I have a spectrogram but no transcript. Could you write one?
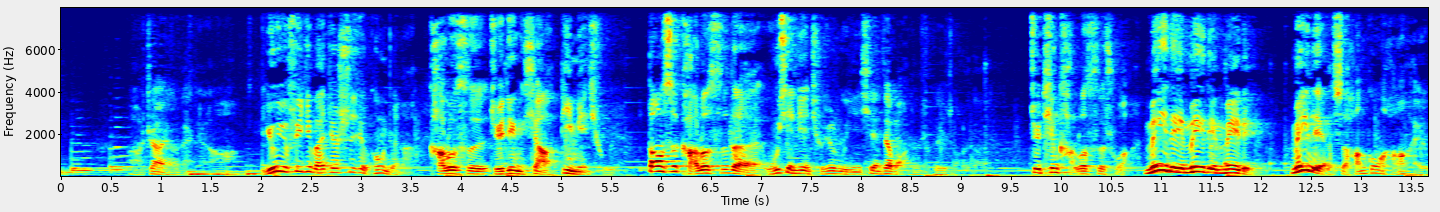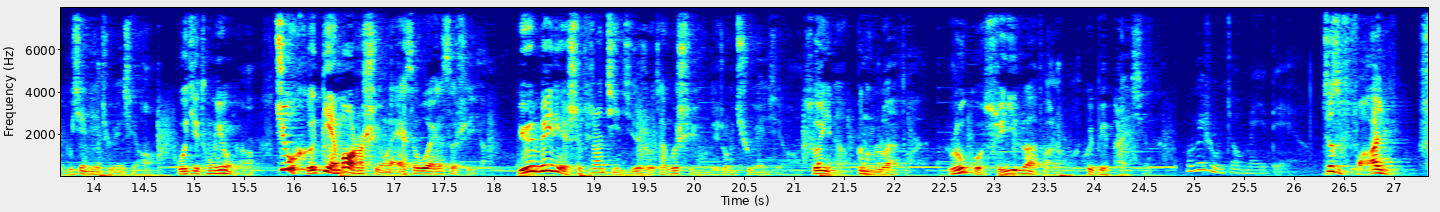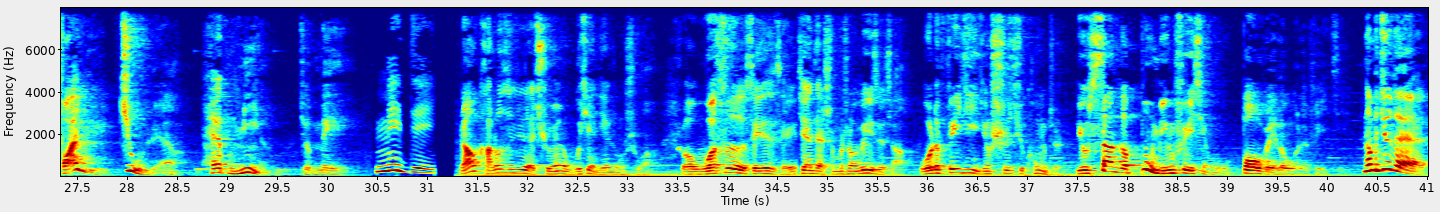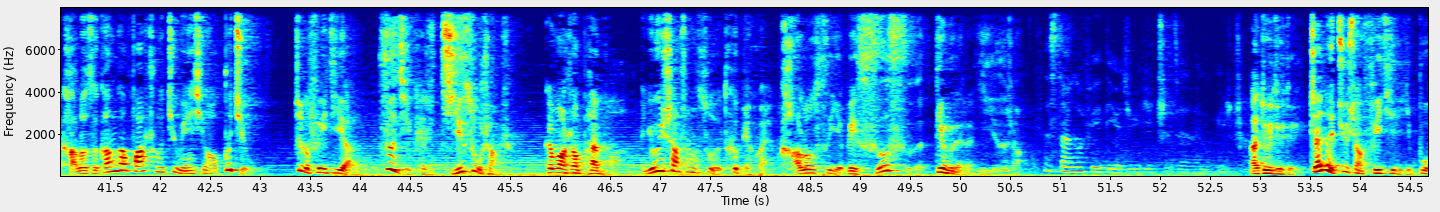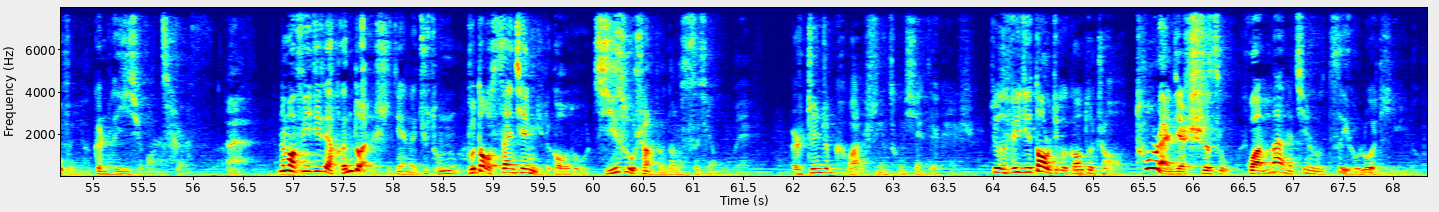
啊，这样一个感觉啊。由于飞机完全失去控制呢，卡洛斯决定向地面求援。当时卡洛斯的无线电求救录音，现在在网上是可以找得到的。就听卡洛斯说：“Mayday, Mayday, Mayday, Mayday 是航空航海无线电求援信号，国际通用的啊，就和电报上使用的 SOS 是一样。”由于 media 是非常紧急的时候才会使用的这种求援信号，所以呢不能乱发。如果随意乱发的话，会被判刑。我为什么叫 Mayday 啊？这是法语，法语救援啊，Help me 啊，叫 May。M'aider, 然后卡洛斯就在球员的无线电中说：“说我是谁谁谁，现在在什么什么位置上，我的飞机已经失去控制，有三个不明飞行物包围了我的飞机。”那么就在卡洛斯刚刚发出救援信号不久，这个飞机啊自己开始急速上升，开始往上攀爬。由于上升的速度特别快，卡洛斯也被死死的钉在了椅子上。那三个飞碟就一直在那个位置上。啊，对对对，真的就像飞机的一部分一样，跟着它一起往上升。哎，那么飞机在很短的时间呢，就从不到三千米的高度急速上升到了四千五百米。而真正可怕的事情从现在开始，就是飞机到了这个高度之后，突然间失速，缓慢的进入自由落体运动。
